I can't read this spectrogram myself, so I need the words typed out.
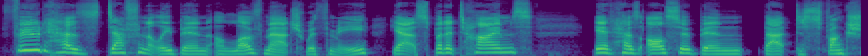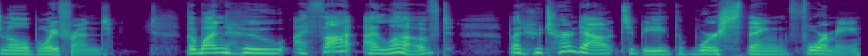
Food has definitely been a love match with me, yes, but at times it has also been that dysfunctional boyfriend the one who I thought I loved, but who turned out to be the worst thing for me.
